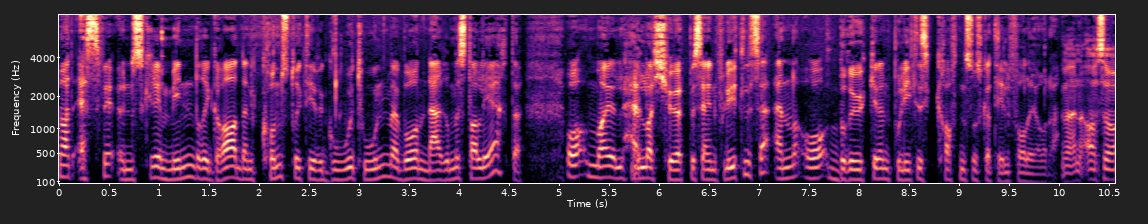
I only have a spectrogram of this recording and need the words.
med at SV ønsker i mindre grad den konstruktive, gode tonen med vår nærmeste allierte. Og må heller kjøpe seg innflytelse enn å bruke den politiske kraften som skal til for å gjøre det. Men altså,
